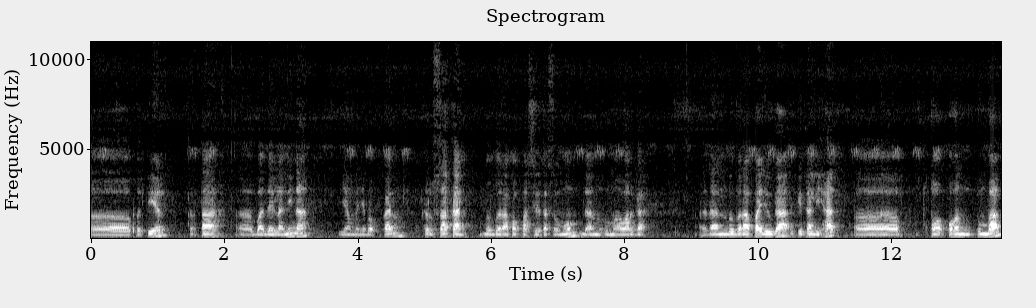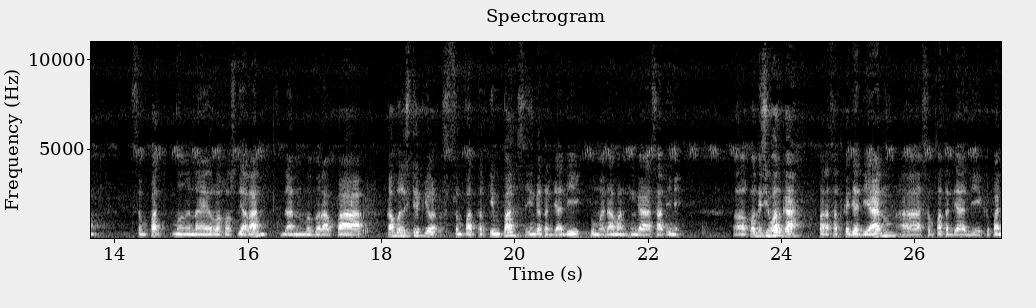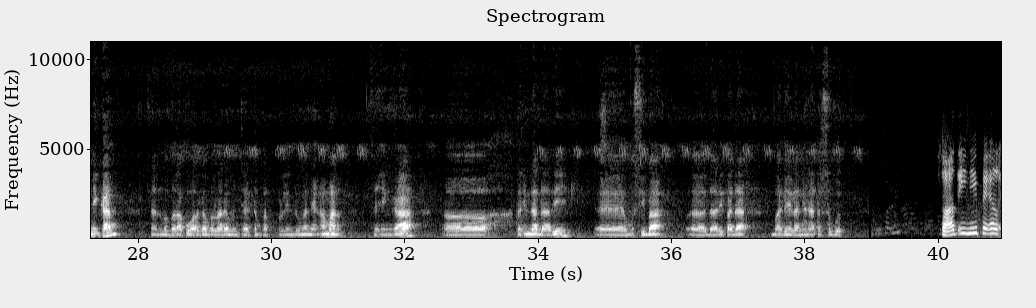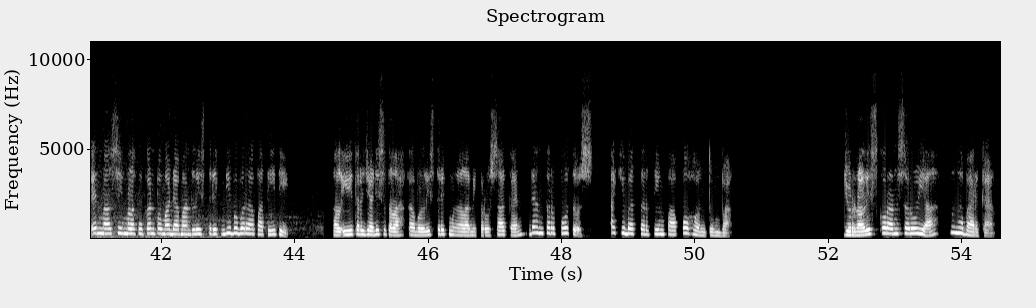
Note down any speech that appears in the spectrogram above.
petir serta e, badai lanina yang menyebabkan kerusakan beberapa fasilitas umum dan rumah warga dan beberapa juga kita lihat e, pohon tumbang sempat mengenai ruas-ruas jalan dan beberapa kabel listrik juga sempat tertimpa sehingga terjadi pemadaman hingga saat ini. Kondisi warga pada saat kejadian uh, sempat terjadi kepanikan dan beberapa warga berlari mencari tempat perlindungan yang aman sehingga uh, terhindar dari uh, musibah uh, daripada badai lanina tersebut. Saat ini PLN masih melakukan pemadaman listrik di beberapa titik. Hal ini terjadi setelah kabel listrik mengalami kerusakan dan terputus akibat tertimpa pohon tumbang. Jurnalis Koran Seruya mengabarkan.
